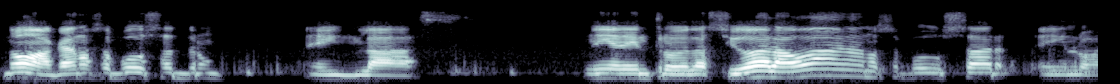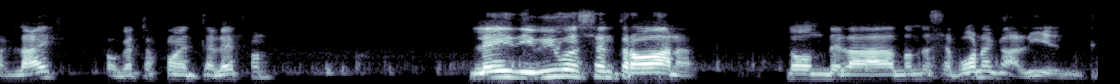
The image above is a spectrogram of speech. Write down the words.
No, acá no se puede usar dron. En las, ni dentro de la ciudad de La Habana, no se puede usar en los live, porque esto es con el teléfono. Lady, vivo en Centro Habana, donde, la, donde se pone caliente,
